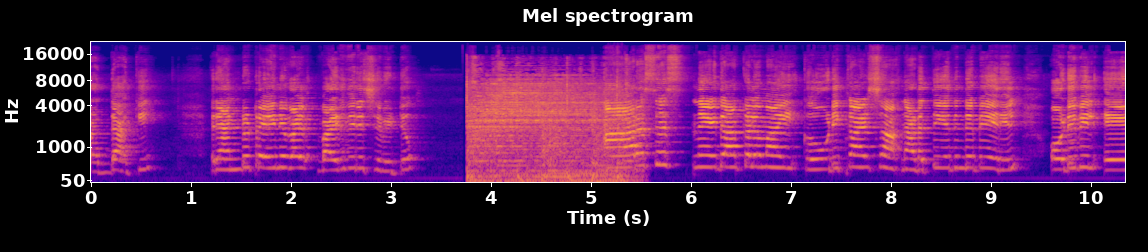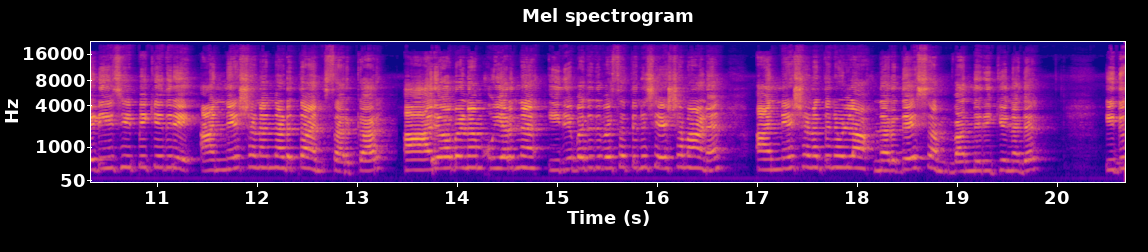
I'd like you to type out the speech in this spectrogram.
റദ്ദാക്കി. രണ്ടു ട്രെയിനുകൾ വഴിതിരിച്ചു വിട്ടു ആർ എസ് എസ് നേതാക്കളുമായി കൂടിക്കാഴ്ച നടത്തിയതിന്റെ പേരിൽ ഒടുവിൽ എ ഡി ജി പിക്കെതിരെ അന്വേഷണം നടത്താൻ സർക്കാർ ആരോപണം ഉയർന്ന് ഇരുപത് ദിവസത്തിനു ശേഷമാണ് അന്വേഷണത്തിനുള്ള നിർദ്ദേശം വന്നിരിക്കുന്നത്. ഇതു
